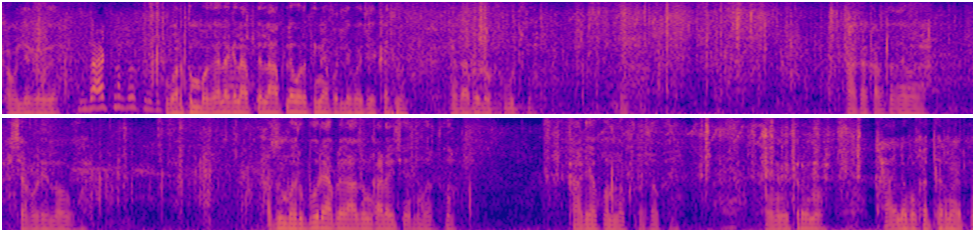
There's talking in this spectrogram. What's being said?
कवले कवले गाठ नको सोडू. वरतून बघायला गेलं आपल्याला आपल्या वरती नाही पडले पाहिजे एखादून नाही तर आपलं डोकं फुटलं काका काढतात आहे बघा. अशा पुढे लॉंग अजून भरपूर आहे आपल्याला अजून काढायचे आहेत वरतून. काढी आपण लवकरात लवकर. आणि मित्रांनो खायला पण खतरनाक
